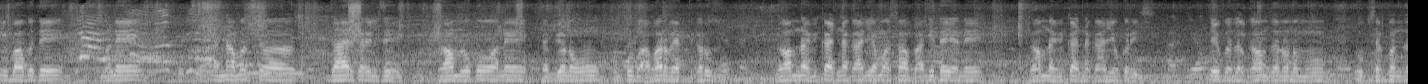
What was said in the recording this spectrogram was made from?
એ બાબતે મને અનામત જાહેર કરેલ છે. ગામ લોકો અને સભ્યોનો હું ખૂબ ખૂબ આભાર વ્યક્ત કરું છું. ગામના વિકાસના કાર્યમાં સહભાગી થઈ અને ગામના વિકાસના કાર્યો કરીશ. તે બદલ ગામજનોનો હું ઉપસરપંચ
